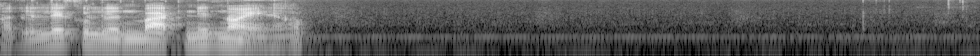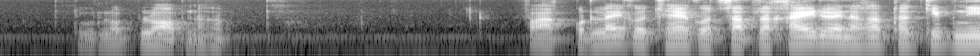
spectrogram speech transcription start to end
อาจจะเล็กกว่าเหรียญบาทนิดหน่อยนะครับ ดูรอบๆนะครับ ฝากกดไลค์กดแชร์กด subscribe ด้วยนะครับ ถ้าคลิปนี้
